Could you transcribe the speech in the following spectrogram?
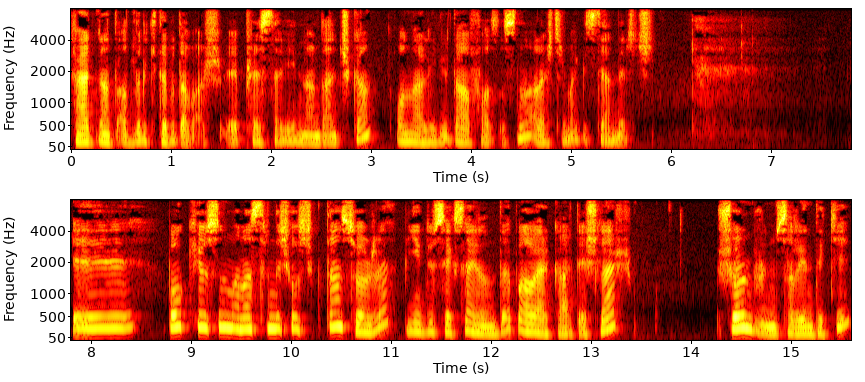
Ferdinand adlı bir kitabı da var. E, Pressler yayınlarından çıkan. Onlarla ilgili daha fazlasını araştırmak isteyenler için. E, Bocchius'un manastırında çalıştıktan sonra 1780 yılında Bauer kardeşler Schönbrunn Sarayı'ndaki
